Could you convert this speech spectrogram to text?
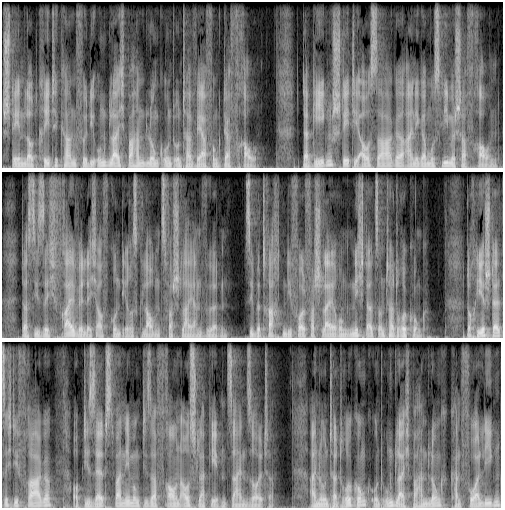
stehen laut Kritikern für die Ungleichbehandlung und Unterwerfung der Frau. Dagegen steht die Aussage einiger muslimischer Frauen, dass sie sich freiwillig aufgrund ihres Glaubens verschleiern würden. Sie betrachten die Vollverschleierung nicht als Unterdrückung. Doch hier stellt sich die Frage, ob die Selbstwahrnehmung dieser Frauen ausschlaggebend sein sollte. Eine Unterdrückung und Ungleichbehandlung kann vorliegen,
